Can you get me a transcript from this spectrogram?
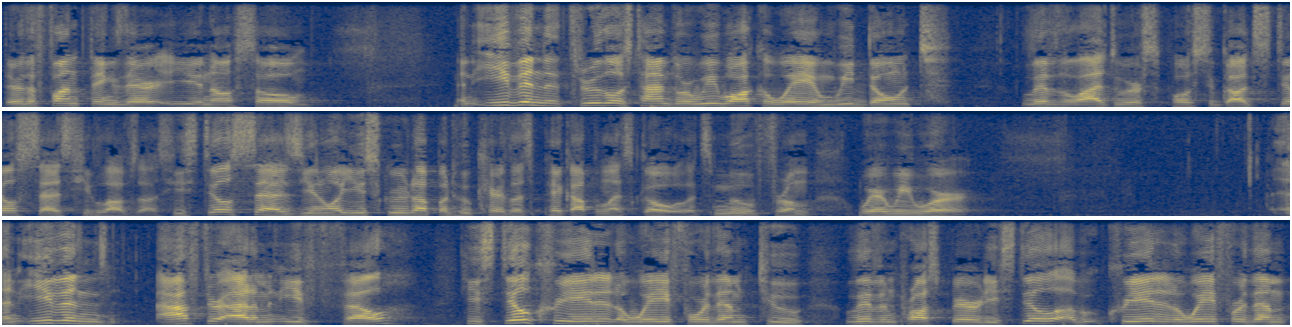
they're the fun things. They're, you know, so. And even through those times where we walk away and we don't live the lives we were supposed to, God still says He loves us. He still says, you know what, you screwed up, but who cares? Let's pick up and let's go. Let's move from where we were. And even after Adam and Eve fell, he still created a way for them to live in prosperity, still uh, created a way for them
